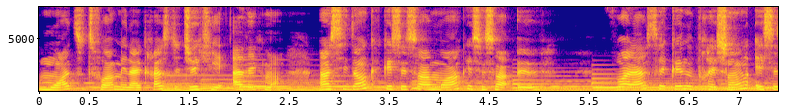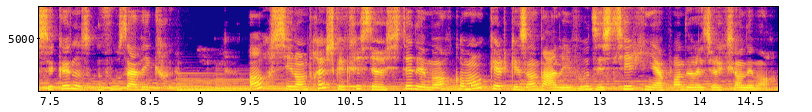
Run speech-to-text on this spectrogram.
moi toutefois, mais la grâce de Dieu qui est avec moi. Ainsi donc, que ce soit moi, que ce soit eux. Voilà ce que nous prêchons et c'est ce que vous avez cru. Or, si l'on prêche que Christ est ressuscité des morts, comment quelques-uns parmi vous disent-ils qu'il n'y a point de résurrection des morts?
